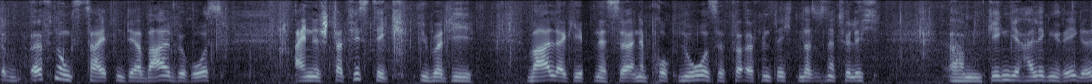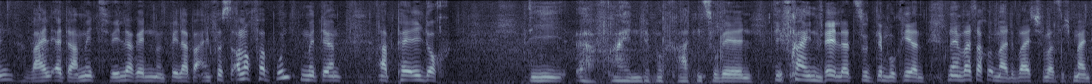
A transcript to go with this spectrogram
äh, Öffnungszeiten der Wahlbüros eine Statistik über die Wahlergebnisse, eine Prognose veröffentlicht. Und das ist natürlich ähm, gegen die heiligen Regeln, weil er damit Wählerinnen und Wähler beeinflusst. Auch noch verbunden mit dem Appell, doch die äh, freien Demokraten zu wählen, die freien Wähler zu demokratieren. Nein, was auch immer, du weißt schon, was ich meine.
